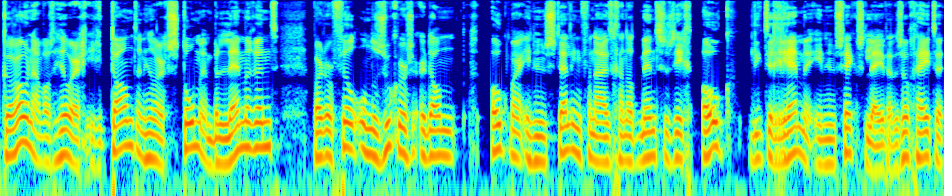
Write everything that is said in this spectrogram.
corona was heel erg irritant en heel erg stom en belemmerend. Waardoor veel onderzoekers er dan ook maar in hun stelling van uitgaan dat mensen zich ook lieten remmen in hun seksleven. De zogeheten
